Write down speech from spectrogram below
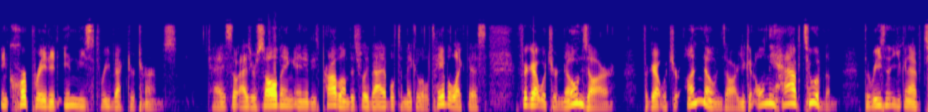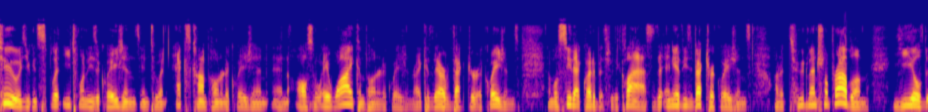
incorporated in these three vector terms. Okay, so as you're solving any of these problems, it's really valuable to make a little table like this, figure out what your knowns are, figure out what your unknowns are. You can only have two of them. The reason that you can have two is you can split each one of these equations into an x component equation and also a y component equation, right? Because they are vector equations. And we'll see that quite a bit through the class, is that any of these vector equations on a two-dimensional problem yield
